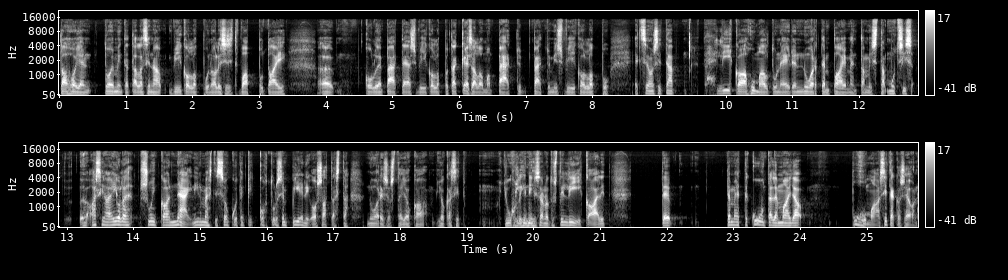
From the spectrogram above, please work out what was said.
tahojen toiminta tällaisina viikonloppuina, olisi sitten vappu tai ö, koulujen päättäjäisviikonloppu tai kesäloman päätty, päättymisviikonloppu, että se on sitä liikaa humaltuneiden nuorten paimentamista, mutta siis asia ei ole suinkaan näin. Ilmeisesti se on kuitenkin kohtuullisen pieni osa tästä nuorisosta, joka, joka sitten juhlii niin sanotusti liikaa. Eli te, te menette kuuntelemaan ja puhumaan, sitäkö se on?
